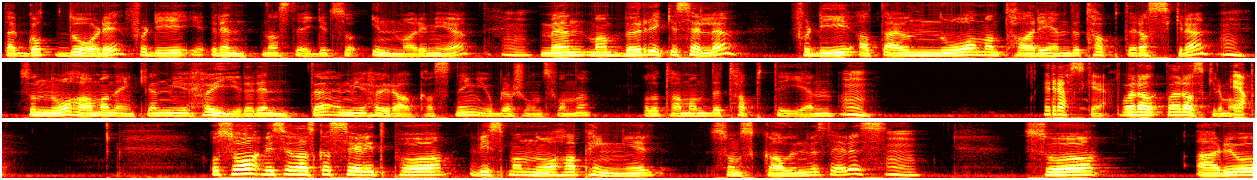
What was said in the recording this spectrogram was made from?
Det har gått dårlig fordi renten har steget så innmari mye. Mm. Men man bør ikke selge, fordi at det er jo nå man tar igjen det tapte raskere. Mm. Så nå har man egentlig en mye høyere rente, en mye høyere avkastning i obligasjonsfondet. Og da tar man det tapte igjen Mm. Raskere. på en, på en raskere måte. Ja. Og så, hvis vi da skal se litt på Hvis man nå har penger som skal investeres, Mm. så er det jo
